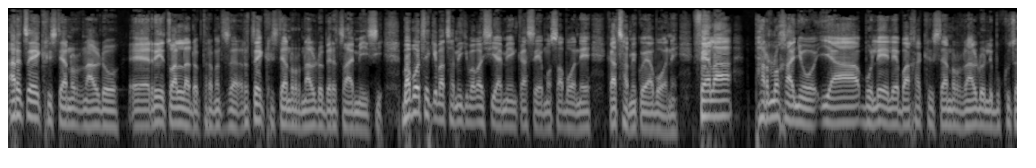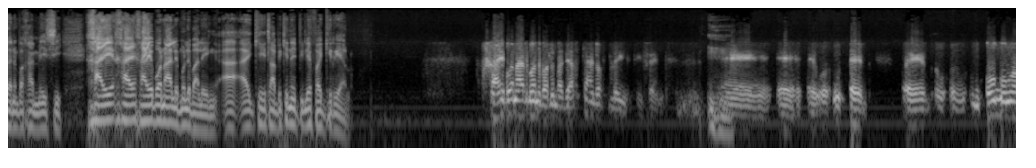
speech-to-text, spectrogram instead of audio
A re tseye cristiano ronaldo eh re tswalela dr. Matisa re tseye cristiano ronaldo be re tsaya messi. Ba botlhe ke batshameki ba ba siameng ka seemo sa bone ka tshameko ya bone. Fela pharologanyo ya boleele ba ga cristiano ronaldo le bokhutswane ba ga messi ga e ga e, e bona le mo lebaleng. Ke tla be ke nepile fa ke rialo. Ga e bona le mo lebaleng but they are stand of play different mm-hmm. eh eh, eh, eh o mongwe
